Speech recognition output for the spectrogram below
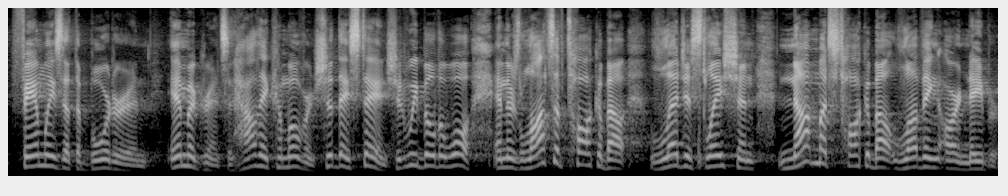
families at the border and immigrants and how they come over and should they stay and should we build a wall. And there's lots of talk about legislation, not much talk about loving our neighbor.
